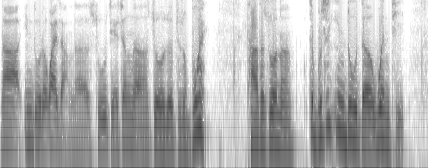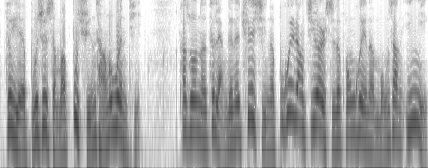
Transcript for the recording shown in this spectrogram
那印度的外长呢苏杰生呢就就就说不会，他他说呢这不是印度的问题，这也不是什么不寻常的问题。他说呢这两个人的缺席呢不会让 G 二十的峰会呢蒙上阴影。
